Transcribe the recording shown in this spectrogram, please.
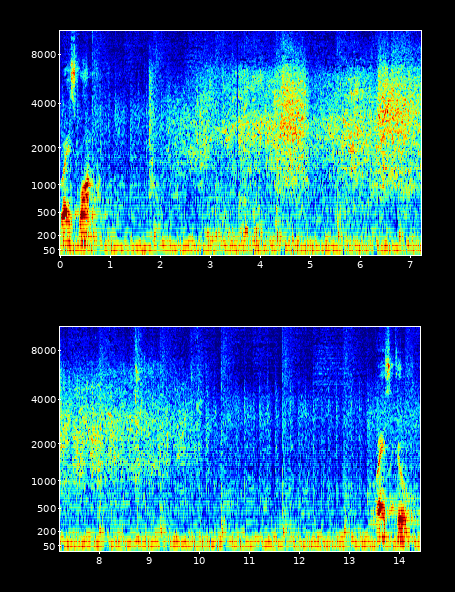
Race 1 Race 2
